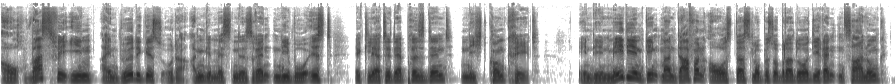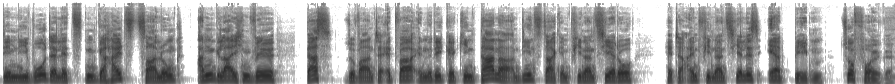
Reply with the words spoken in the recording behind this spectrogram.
Auch was für ihn ein würdiges oder angemessenes Rentenniveau ist, erklärte der Präsident nicht konkret. In den Medien ging man davon aus, dass López Obrador die Rentenzahlung dem Niveau der letzten Gehaltszahlung angleichen will. Das, so warnte etwa Enrique Quintana am Dienstag im Financiero, hätte ein finanzielles Erdbeben zur Folge.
